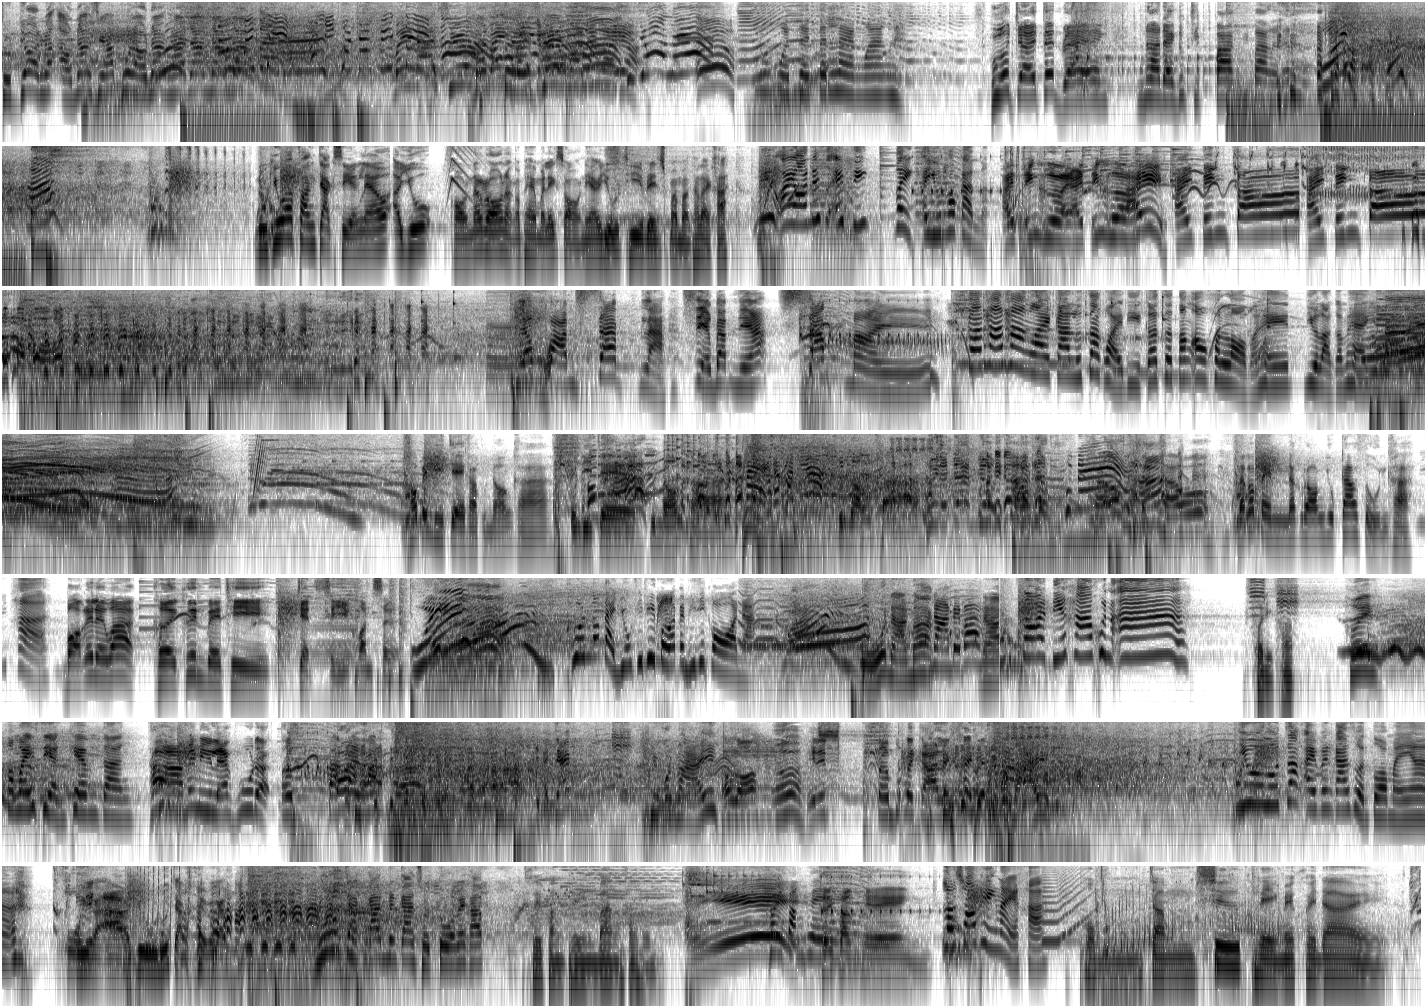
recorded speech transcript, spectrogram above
สุดยอดครับเอานั่งสิครับพวกเรานั่งฮะนั่งนั่งนั่งไม่น่าเชื่อมันตื่นเต้นมากหัวใจเต้นแรงมากเลย หัวใจเต้นแรง หน้าแดงทุกทิศป้างพี่ป้างเลยนะหนูคิดว่าฟังจากเสียงแล้วอายุของนักร้องหนังกำแพงหมายเลขสองเนี่ยอยู่ที่เรนจ์ประมาณเท่าไหร่คะ อายุเท่ากันอะไอ้ติ้งคืออะไร ไอ้ติ้งคืออะไร ไอติงตาไอติงตาแล้วความแซ่บล่ะ เสียงแบบเนี้ยแซ่บไหม ก็ถ้าทางรายการรู้จักไหวดีก็จะต้องเอาคนหล่อมาให้อยู่หลังกำแพงอยู่แล้วเออเขาเป็นดีเจค่ะ คุณน้องขาเป็นดีเจคุณน้องขาแปลกนะคะเนี่ย คุณน้องขา คุยกัน แดงอยู่เขาเขาแล้วก็เป็นนักร้องยุค 90 ค่ะ ค่ะ บอกได้เลยว่าเคยขึ้นเวทีเจ็ดสีคอนเสิร์ตอุ้ยขึ้นตั้งแต่ยุคที่พี่เบิร์ดเป็นพิธีกรอะโอ้โหนานมากนานไปป่ะนานสวัสดีค่ะคุณอา สวัสดีครับ เฮ้ยทำไมเสียงเข้มจัง ถ้าอาไม่มีแรงพูดอะเติมได้นะไอ้แจ็คมีกฎหมายเอาเหรอ เออเห็นได้เติมทุกรายการเลไม่ยใช่ไม่มีกฎหมาย ยูรู้จักไอเป็นการส่วนตัวไหมอะ คุยกับอาอยู่รู้จักใครไหมครับรู้จักกันเป็นการส่วนตัวไหมครับ เคยฟังเพลงบ้างครับผม เคยฟังเพลง เคยฟังเพลง เราชอบเพลงไหนคะ ผมจำชื่อเพลงไม่ค่อยได้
